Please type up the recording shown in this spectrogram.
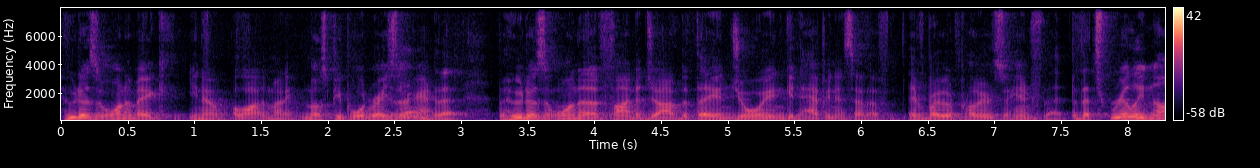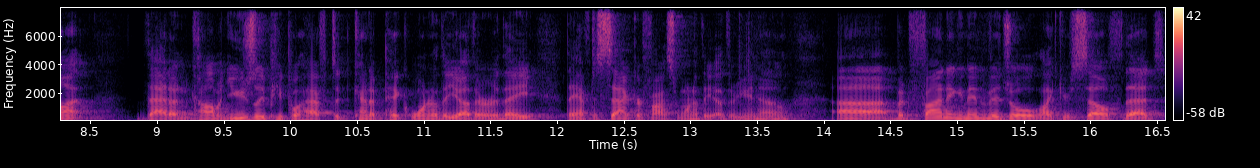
who doesn't want to make, you know, a lot of money? Most people would raise their yeah. hand to that. But who doesn't want to find a job that they enjoy and get happiness out of? Everybody would probably raise their hand for that. But that's really not that uncommon. Usually people have to kind of pick one or the other, or they, they have to sacrifice one or the other, you know. Uh, but finding an individual like yourself that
